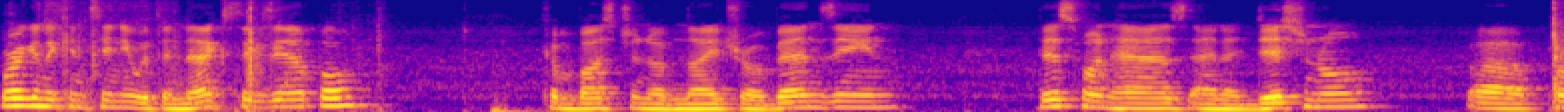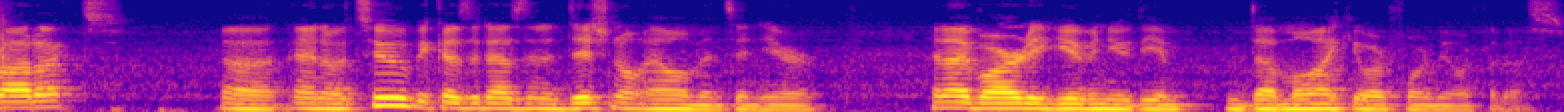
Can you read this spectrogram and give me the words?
We're going to continue with the next example, combustion of nitrobenzene. This one has an additional uh, product, uh, NO2, because it has an additional element in here. And I've already given you the, the molecular formula for this.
